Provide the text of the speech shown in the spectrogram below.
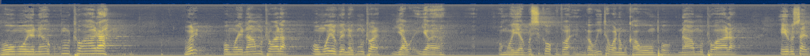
Omwoyo nagumutwala. Omwoyo namutwala omwoyo gwe nagumutwala omwoyo yagusika okuva nga wuyita wano mu kawompo namutwala yerusalemu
